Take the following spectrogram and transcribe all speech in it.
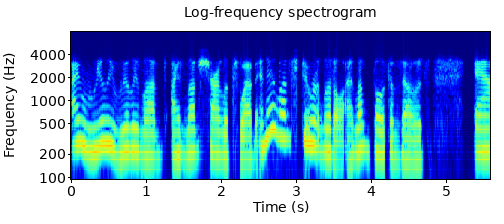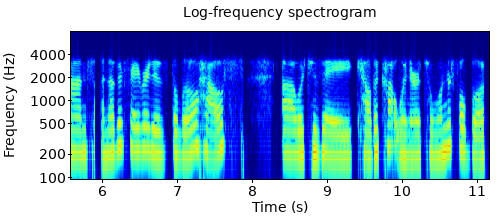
I really really loved I love Charlotte's Web and I love Stuart Little. I love both of those. And another favorite is The Little House, uh, which is a Caldecott winner. It's a wonderful book.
